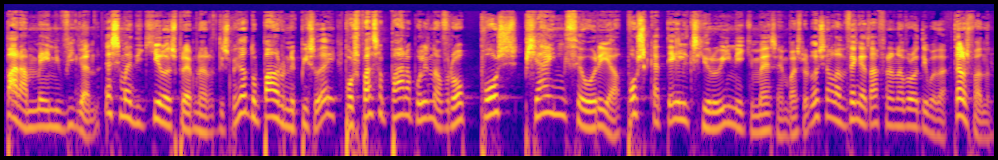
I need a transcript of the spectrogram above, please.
Παραμένει vegan. Μια σημαντική ερώτηση πρέπει να ρωτήσουμε. Θα το πάρουν πίσω. Δηλαδή, προσπάθησα πάρα πολύ να βρω πώς, ποια είναι η θεωρία, πώς κατέληξε η ηρωίνη εκεί μέσα, εν πάση περιπτώσει, αλλά δεν κατάφερα να βρω τίποτα. Τέλος πάντων.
